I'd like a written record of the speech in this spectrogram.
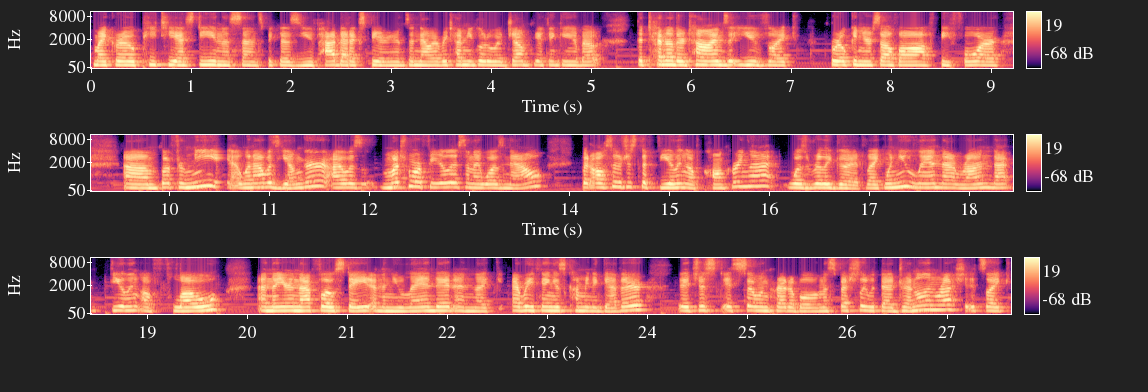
micro PTSD in a sense because you've had that experience, and now every time you go to a jump, you're thinking about the ten other times that you've like broken yourself off before. Um, but for me, when I was younger, I was much more fearless than I was now. But also, just the feeling of conquering that was really good. Like when you land that run, that feeling of flow, and then you're in that flow state, and then you land it, and like everything is coming together it just it's so incredible and especially with the adrenaline rush it's like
